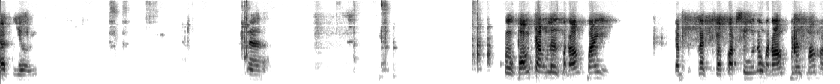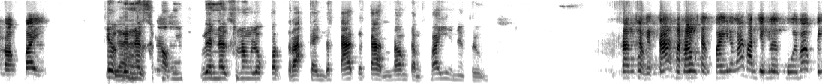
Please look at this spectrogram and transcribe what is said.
អត់យល់ចាបើបងចង់លើកម្ដង3ចាំតែគាត់សួរនោះម្ដងលើកមកម្ដង3ជឿវានៅក្នុងវានៅក្នុងលោកកត្រៈកែងទៅកើតក៏កើតម្ដងទាំង3ណាគ្រូ ដឹងថាវាកើតម្ដងទាំង3ហ្នឹងហើយបានយើងលើកមួយមកពី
